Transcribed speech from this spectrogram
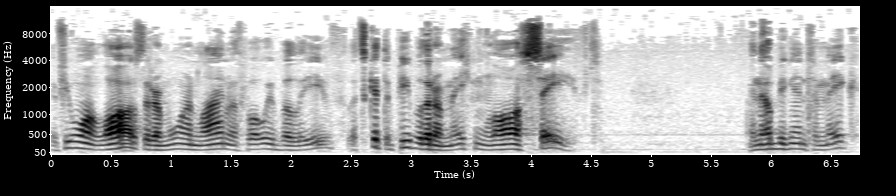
if you want laws that are more in line with what we believe, let's get the people that are making laws saved. And they'll begin to make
